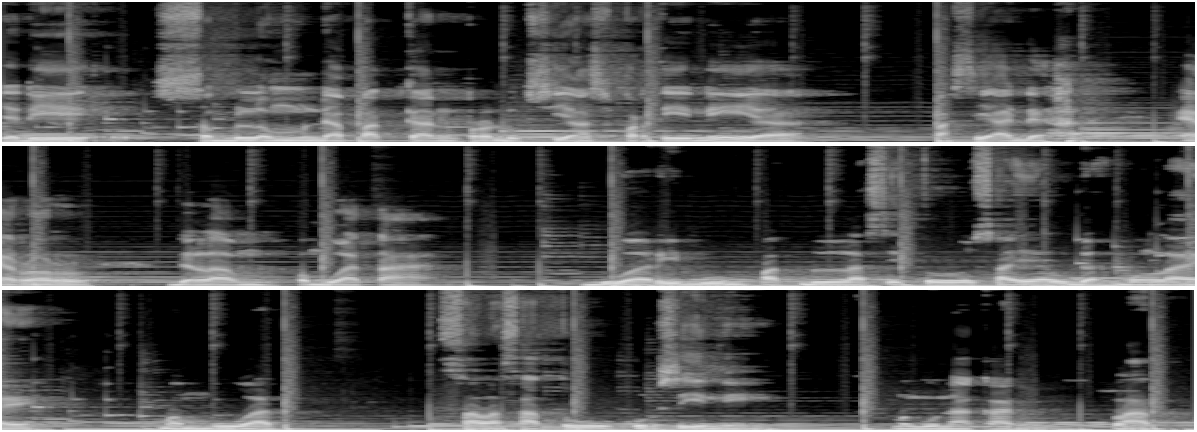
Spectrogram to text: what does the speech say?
Jadi sebelum mendapatkan produksi yang seperti ini ya pasti ada error dalam pembuatan. 2014 itu saya udah mulai membuat salah satu kursi ini menggunakan plat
